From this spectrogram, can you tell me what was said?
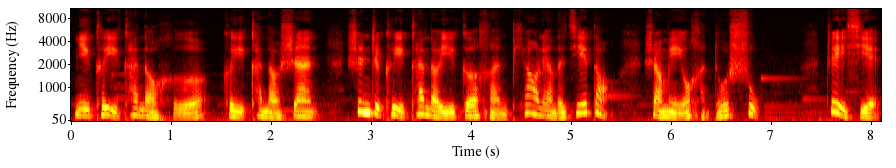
你可以看到河，可以看到山，甚至可以看到一个很漂亮的街道，上面有很多树，这些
